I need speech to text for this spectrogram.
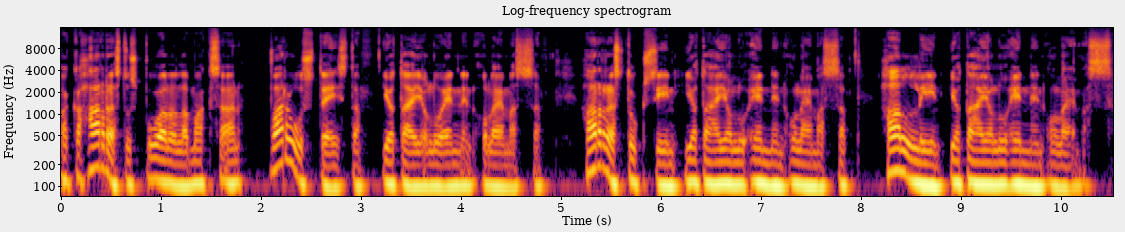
vaikka harrastuspuolella maksaan varusteista, jota ei ollut ennen olemassa, harrastuksiin, jota ei ollut ennen olemassa, halliin, jota ei ollut ennen olemassa.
